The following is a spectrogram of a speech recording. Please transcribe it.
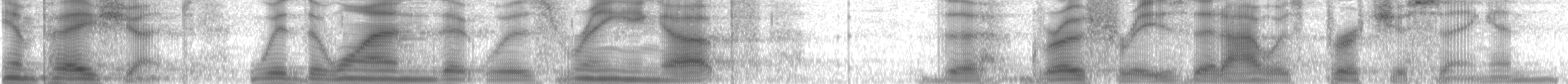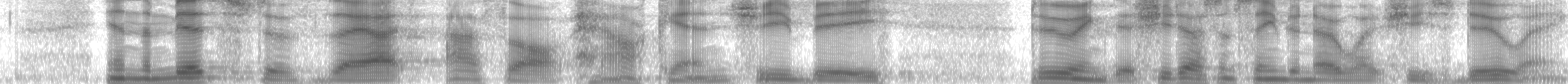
impatient with the one that was ringing up the groceries that I was purchasing. And in the midst of that, I thought, how can she be doing this. She doesn't seem to know what she's doing.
